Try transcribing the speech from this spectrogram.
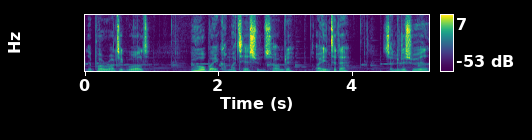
nede på Erotic World. Jeg håber, I kommer til at synes om det. Og indtil da, så lyttes vi ved.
